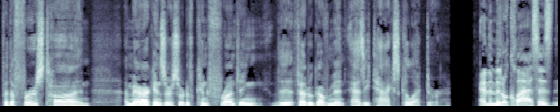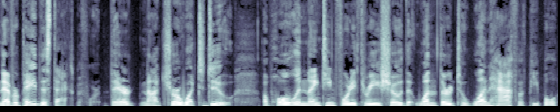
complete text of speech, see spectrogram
For the first time, Americans are sort of confronting the federal government as a tax collector. And the middle class has never paid this tax before. They're not sure what to do. A poll in 1943 showed that one third to one half of people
